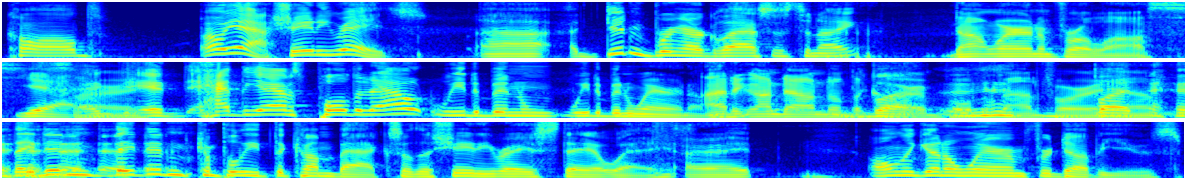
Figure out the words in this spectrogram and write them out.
called, oh, yeah, Shady Rays. Uh, I didn't bring our glasses tonight. not wearing them for a loss. Yeah, Sorry. it, it, had the Avs pulled it out, we'd have been we'd have been wearing them. I'd have gone down to the car and pulled them out for it. but yeah. they didn't they didn't complete the comeback, so the Shady Rays stay away. All right, only gonna wear them for W's,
